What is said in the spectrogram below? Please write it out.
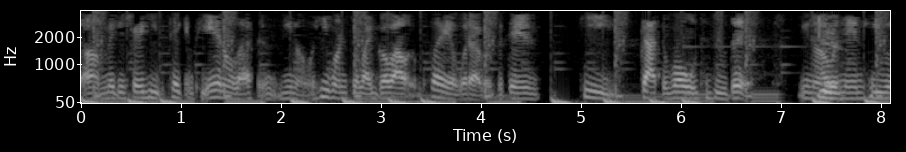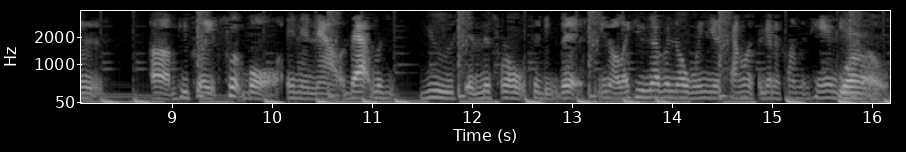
um, making sure he was taking piano lessons. You know, he wanted to like go out and play or whatever, but then he got the role to do this. You know, Yeah. and then he was um, he played football, and then now that was used in this role to do this. You know, like you never know when your talents are going to come in handy. Wow. So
